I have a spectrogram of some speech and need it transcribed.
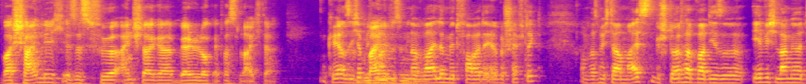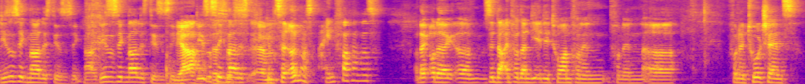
Wahrscheinlich ist es für Einsteiger Verilog etwas leichter. Okay, also ich habe mich mal eine Weile mit VHDL beschäftigt. Und was mich da am meisten gestört hat, war diese ewig lange, dieses Signal ist dieses Signal, dieses Signal ist dieses Signal, Ja, dieses Signal ist, ist. ähm, Gibt es da irgendwas Einfacheres? Oder, oder ähm, sind da einfach dann die Editoren von den, von den, äh, von den Toolchains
